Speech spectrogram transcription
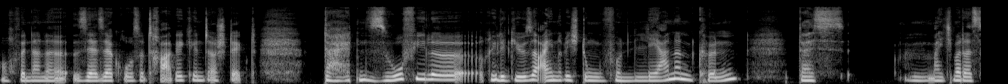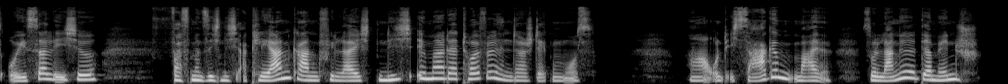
Auch wenn da eine sehr, sehr große Tragik hintersteckt. Da hätten so viele religiöse Einrichtungen von lernen können, dass manchmal das Äußerliche, was man sich nicht erklären kann, vielleicht nicht immer der Teufel hinterstecken muss. Und ich sage mal, solange der Mensch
